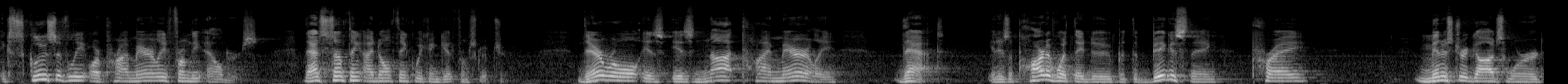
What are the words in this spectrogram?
exclusively or primarily from the elders. That's something I don't think we can get from Scripture. Their role is, is not primarily that. It is a part of what they do, but the biggest thing pray, minister God's word,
